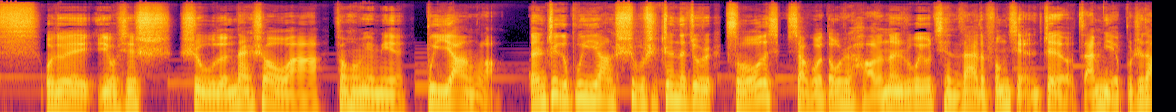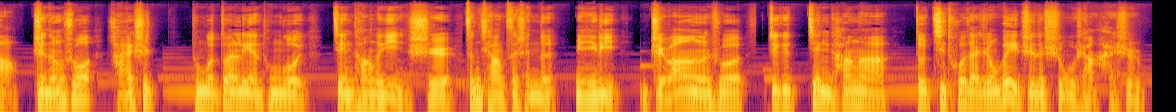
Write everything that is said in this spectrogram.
我对有些事事物的耐受啊，方方面面不一样了。但是这个不一样，是不是真的就是所有的效果都是好的？那如果有潜在的风险，这咱们也不知道。只能说还是通过锻炼，通过健康的饮食，增强自身的免疫力。指望说这个健康啊，都寄托在这种未知的事物上，还是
